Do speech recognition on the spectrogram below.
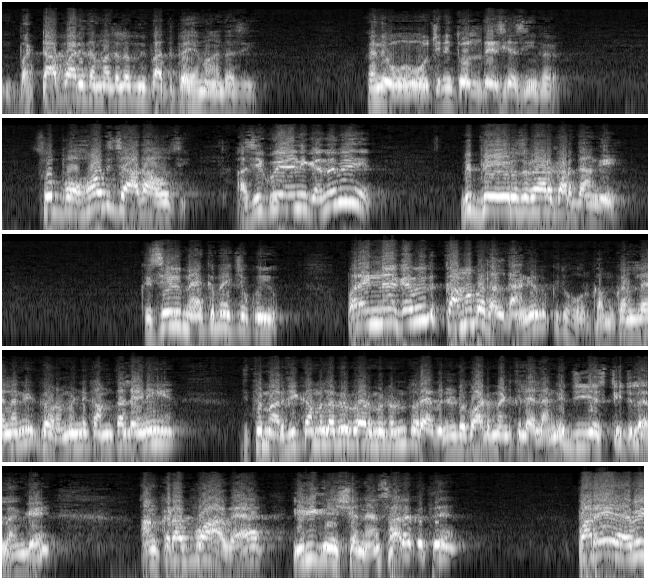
ਬੱਟਾ ਭਾਰੀ ਦਾ ਮਤਲਬ ਵੀ ਵੱਧ ਪੈਸੇ ਮੰਗਦਾ ਸੀ। ਕਹਿੰਦੇ ਉਹ ਚ ਨਹੀਂ ਤੁਲਦੇ ਸੀ ਅਸੀਂ ਫਿਰ। ਸੋ ਬਹੁਤ ਜ਼ਿਆਦਾ ਹੋ ਸੀ। ਅਸੀਂ ਕੋਈ ਇਹ ਨਹੀਂ ਕਹਿੰਦੇ ਵੀ ਵੀ ਬੇਰੁਜ਼ਗਾਰ ਕਰ ਦਾਂਗੇ। ਕਿਸੇ ਵੀ ਮਹਿਕਮੇ ਚ ਕੋਈ, ਪਰ ਇੰਨਾ ਕਹਿੰਦੇ ਵੀ ਕੰਮ ਬਦਲ ਦਾਂਗੇ, ਵੀ ਕੁਝ ਹੋਰ ਕੰਮ ਕਰਨ ਲੈ ਲਾਂਗੇ ਗਵਰਨਮੈਂਟ ਨੇ ਕੰਮ ਤਾਂ ਲੈਣੇ ਹੀ ਹੈ ਜਿੱਥੇ ਮਰਜ਼ੀ ਕੰਮ ਲਵੇ ਗਵਰਨਮੈਂਟ ਨੂੰ ਤਾਂ ਰੈਵਨਿਊ ਡਿਪਾਰਟਮੈਂਟ ਚ ਲੈ ਲਾਂਗੇ ਜੀਐਸਟੀ ਚ ਲੈ ਲਾਂਗੇ। ਅੰਕੜਾ ਵਿਭਾਗ ਹੈ ਇਰੀਗੇਸ਼ਨ ਹੈ, ਸਾਰਾ ਕਿਤੇ ਪਰ ਇਹ ਹੈ ਵੀ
